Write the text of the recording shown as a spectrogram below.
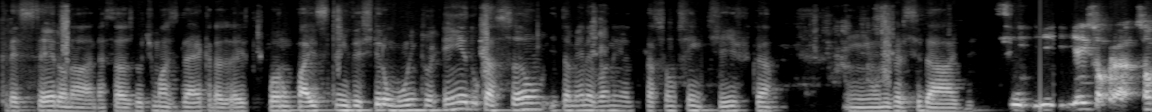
cresceram na, nessas últimas décadas foram países que investiram muito em educação e também levando em educação científica em universidade. Sim, e, e aí só para só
